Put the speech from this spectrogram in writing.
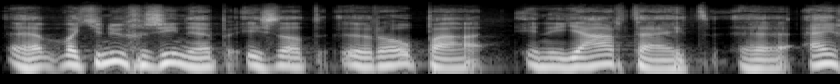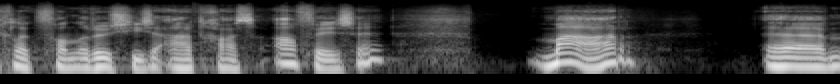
Eh, wat je nu gezien hebt, is dat Europa in een jaar tijd eh, eigenlijk van Russisch aardgas af is. Hè? Maar ehm,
